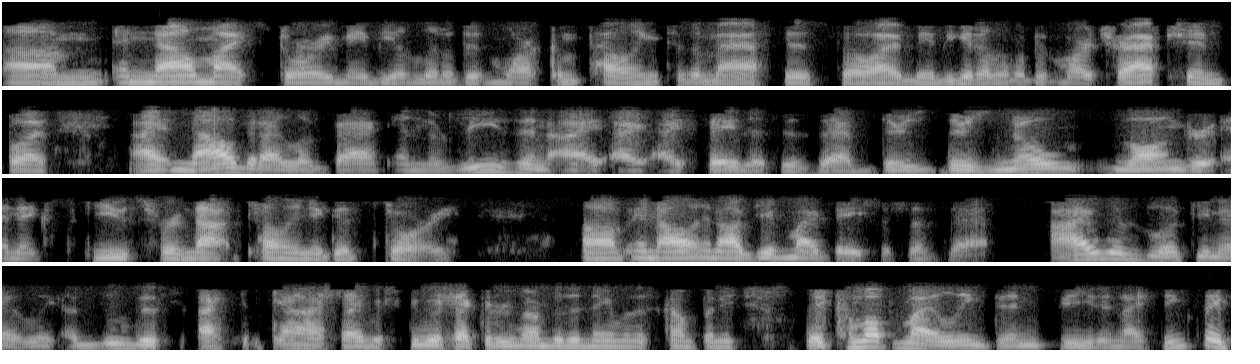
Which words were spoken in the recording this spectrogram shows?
um, and now my story may be a little bit more compelling to the masses, so I maybe get a little bit more traction. But I now that I look back, and the reason I, I, I say this is that there's there's no longer an excuse for not telling a good story, um, and I'll and I'll give my basis of that. I was looking at this. I gosh, I wish, wish I could remember the name of this company. They come up in my LinkedIn feed, and I think they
